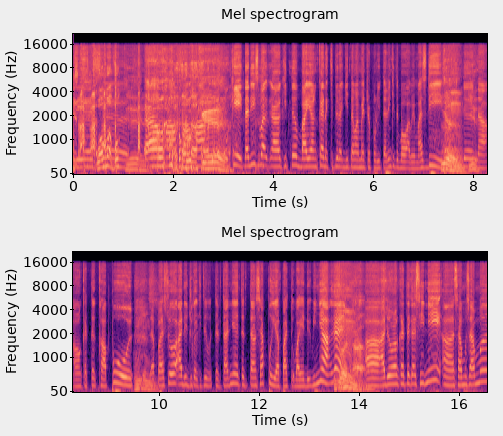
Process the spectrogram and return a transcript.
Warm up vocal. Ah. Okey, tadi sebab uh, kita bayangkan kita nak pergi Taman Metropolitan ni kita bawa Amir Mazdi. Ya. So, kita Ya. nak orang kata couple. Lepas tu ada juga kita tertanya tentang siapa yang patut bayar duit minyak kan. Betul. Ha. Uh, ada orang kata kat sini uh, sama-sama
